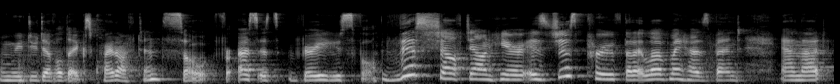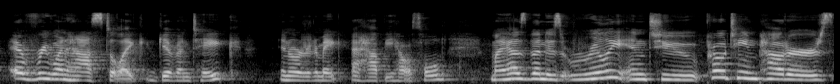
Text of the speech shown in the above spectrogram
and we do deviled eggs quite often. So for us, it's very useful. This shelf down here is just proof that I love my husband and that everyone has to like give and take in order to make a happy household. My husband is really into protein powders,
